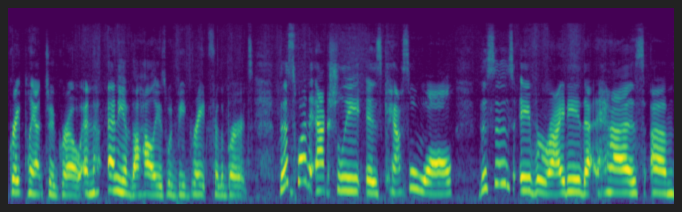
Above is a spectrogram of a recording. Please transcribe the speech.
great plant to grow. And any of the hollies would be great for the birds. This one actually is Castle Wall. This is a variety that has um,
